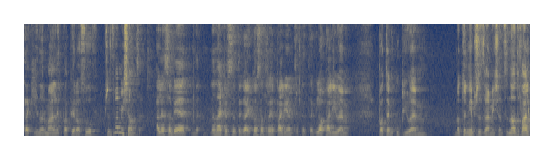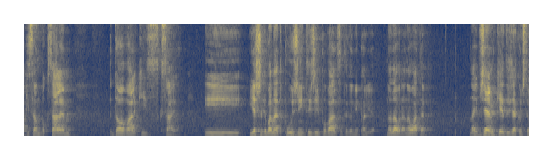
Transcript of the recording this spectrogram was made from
takich normalnych papierosów przez dwa miesiące. Ale sobie, no najpierw sobie tego Aikosa trochę paliłem, trochę tego Glo paliłem, potem kupiłem, no to nie przez dwa miesiące, no od walki z unboxalem do walki z Ksajo. I jeszcze chyba nawet później, tydzień po walce tego nie paliłem. No dobra, no whatever. No i wziąłem kiedyś jakąś tą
